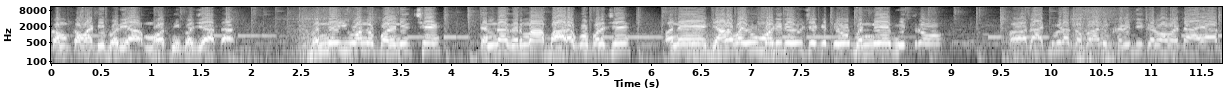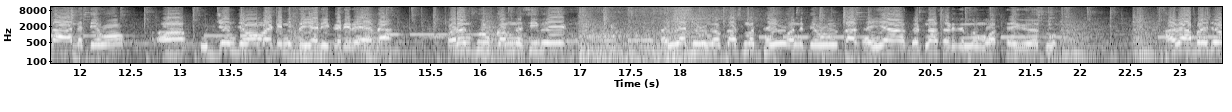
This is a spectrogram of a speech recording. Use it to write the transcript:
કમકમાટી ભર્યા, મોત નીપજ્યા હતા. બંને યુવાનો પરિણિત છે, તેમના ઘરમાં બાળકો પણ છે અને જાણવા એવું મળી રહ્યું છે કે તેઓ બંને મિત્રો રાજપીપળા કપડાની ખરીદી કરવા માટે આવ્યા હતા અને તેઓ ઉજ્જૈન જવા માટેની તૈયારી કરી રહ્યા હતા. પરંતુ કમનસીબે અહીંયા તેઓનું અકસ્માત થયું અને તેઓનું અહીંયા ઘટના સ્થળે તેમનું મોત થઈ ગયું હતું. હવે આપણે જો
